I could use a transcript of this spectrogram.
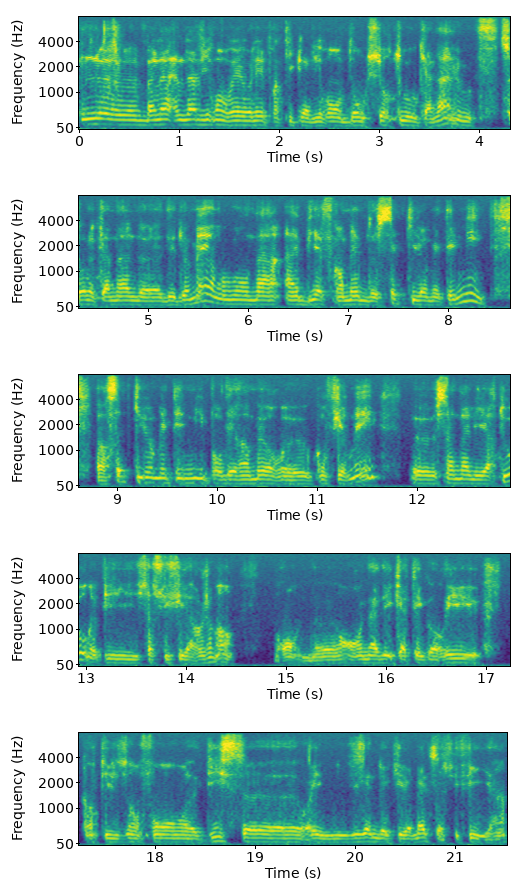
ben, la- l'aviron réolé pratique l'aviron donc surtout au canal, ou sur le canal euh, des deux mers, où on a un bief quand même de 7 km et demi. Alors 7 km et demi pour des rameurs euh, confirmés, euh, c'est un aller-retour et puis ça suffit largement. Bon, on a des catégories, quand ils en font euh, 10, euh, une dizaine de kilomètres, ça suffit. Hein.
